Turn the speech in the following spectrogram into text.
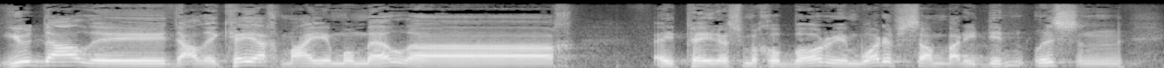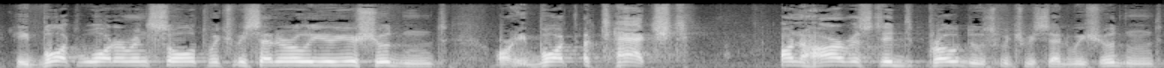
Yudale, dale keach mayim umelach. Mechoborim. What if somebody didn't listen? He bought water and salt, which we said earlier you shouldn't, or he bought attached unharvested produce, which we said we shouldn't.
